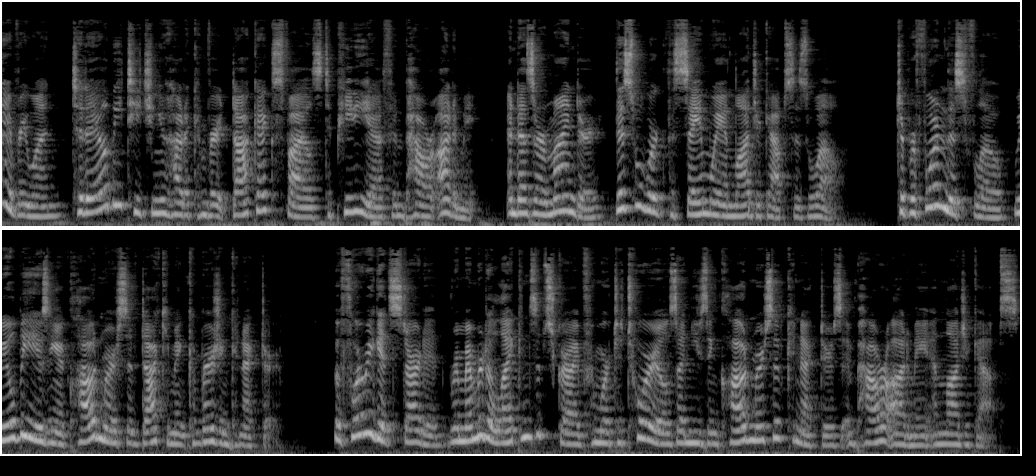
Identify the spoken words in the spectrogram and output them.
Hi everyone! Today I'll be teaching you how to convert docx files to PDF in Power Automate. And as a reminder, this will work the same way in Logic Apps as well. To perform this flow, we will be using a Cloudmersive document conversion connector. Before we get started, remember to like and subscribe for more tutorials on using Cloudmersive connectors in Power Automate and Logic Apps.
